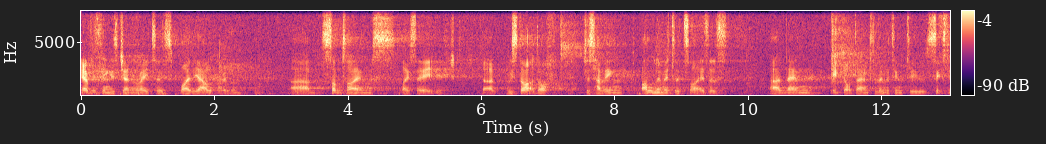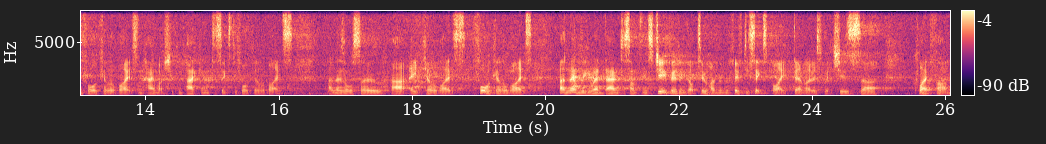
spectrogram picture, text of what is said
everything is generated by the algorithm. Um, sometimes, like I say, uh, we started off just having unlimited sizes, and then it got down to limiting to 64 kilobytes and how much you can pack into 64 kilobytes. And there's also uh, 8 kilobytes, 4 kilobytes, and then we went down to something stupid and got 256 byte demos, which is uh, quite fun.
